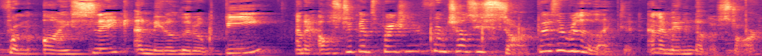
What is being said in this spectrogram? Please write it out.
from Annie's snake and made a little bee, and I also took inspiration from Chelsea's star because I really liked it, and I made another star.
